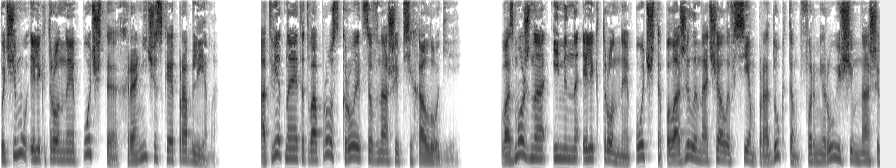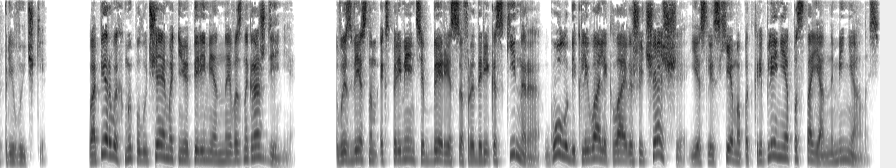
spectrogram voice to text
Почему электронная почта – хроническая проблема? Ответ на этот вопрос кроется в нашей психологии. Возможно, именно электронная почта положила начало всем продуктам, формирующим наши привычки. Во-первых, мы получаем от нее переменное вознаграждение. В известном эксперименте Берриса Фредерика Скиннера голуби клевали клавиши чаще, если схема подкрепления постоянно менялась.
